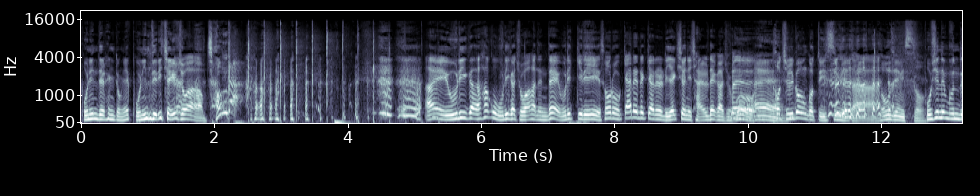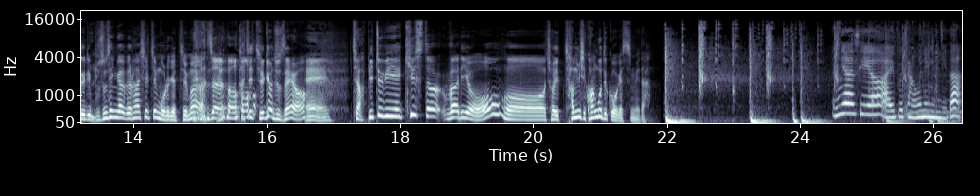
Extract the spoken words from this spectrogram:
본인들 행동에 본인들이 제일 좋아함. 정답! 아이, 우리가 하고 우리가 좋아하는데, 우리끼리 서로 까르르 까르르 리액션이 잘 돼가지고, 네. 더 즐거운 것도 있습니다. 너무 재밌어. 보시는 분들이 무슨 생각을 하실지 모르겠지만, 맞아요. 같이 즐겨주세요. 네. 자, 비투비의 키스 더 라디오, 어, 저희 잠시 광고 듣고 오겠습니다. 안녕하세요. 아이브 장원영입니다.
